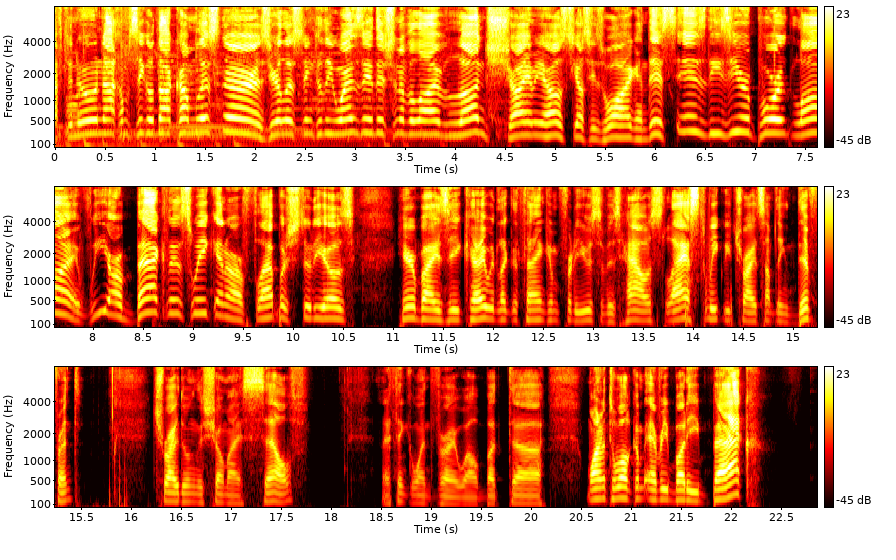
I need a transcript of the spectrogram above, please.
afternoon, NachumSegal.com listeners. You're listening to the Wednesday edition of the Live Lunch. I am your host, Yossi Zweig, and this is the Z Report Live. We are back this week in our Flatbush studios here by ZK. We'd like to thank him for the use of his house. Last week we tried something different. Tried doing the show myself, and I think it went very well. But uh, wanted to welcome everybody back.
